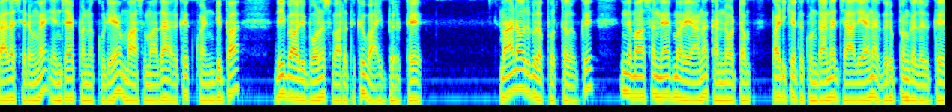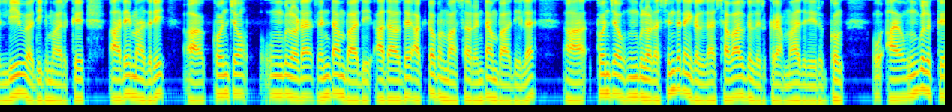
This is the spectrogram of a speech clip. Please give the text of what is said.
வேலை செய்கிறவங்க என்ஜாய் பண்ணக்கூடிய மாதமாக தான் இருக்குது கண்டிப்பாக தீபாவளி போனஸ் வரதுக்கு வாய்ப்பு இருக்குது மாணவர்களை பொறுத்தளவுக்கு இந்த மாதம் நேர்மறையான கண்ணோட்டம் படிக்கிறதுக்கு உண்டான ஜாலியான விருப்பங்கள் இருக்குது லீவு அதிகமாக இருக்குது அதே மாதிரி கொஞ்சம் உங்களோட ரெண்டாம் பாதி அதாவது அக்டோபர் மாதம் ரெண்டாம் பாதியில் கொஞ்சம் உங்களோட சிந்தனைகளில் சவால்கள் இருக்கிற மாதிரி இருக்கும். உங்களுக்கு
